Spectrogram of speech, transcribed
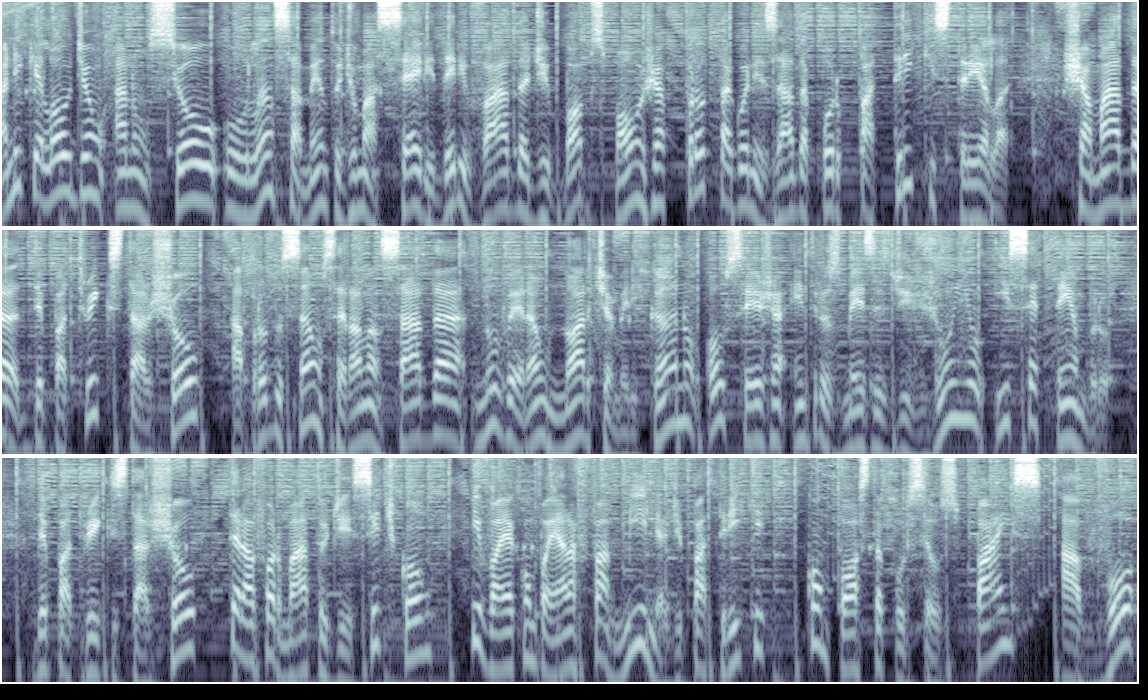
A Nickelodeon anunciou o lançamento de uma série derivada de Bob Esponja protagonizada por Patrick Estrela. Chamada The Patrick Star Show, a produção será lançada no verão norte-americano, ou seja, entre os meses de junho e setembro. The Patrick Star Show terá formato de sitcom e vai acompanhar a família de Patrick, composta por seus pais, avô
